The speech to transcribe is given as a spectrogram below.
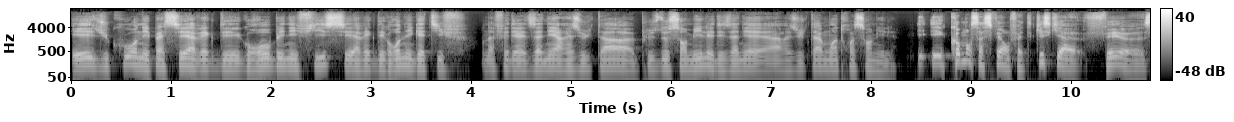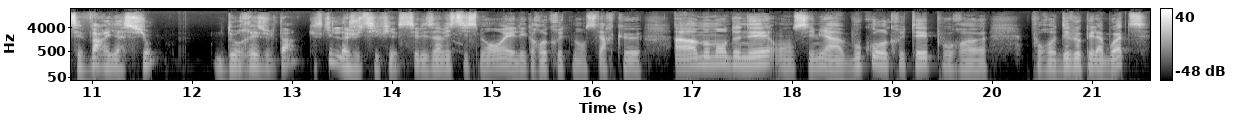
Et du coup, on est passé avec des gros bénéfices et avec des gros négatifs. On a fait des années à résultat plus de 100 000 et des années à résultat moins 300 000. Et, et comment ça se fait en fait? Qu'est-ce qui a fait euh, ces variations de résultats? Qu'est-ce qui l'a justifié? C'est les investissements et les recrutements. C'est-à-dire que à un moment donné, on s'est mis à beaucoup recruter pour euh, pour développer la boîte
